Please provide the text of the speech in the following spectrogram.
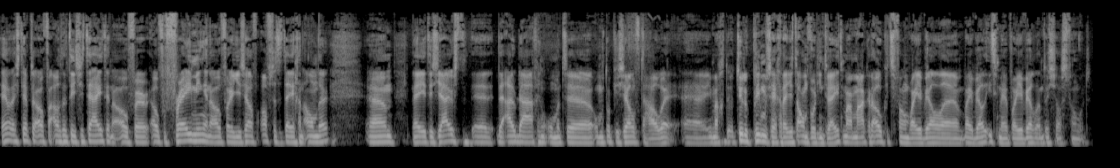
Want als je het hebt over authenticiteit en over, over framing en over jezelf afzetten tegen een ander. Ehm, nee, het is juist eh, de uitdaging om het, eh, om het op jezelf te houden. Eh, je mag natuurlijk prima zeggen dat je het antwoord niet weet, maar maak er ook iets van waar je wel, waar je wel iets mee hebt, waar je wel enthousiast van wordt.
